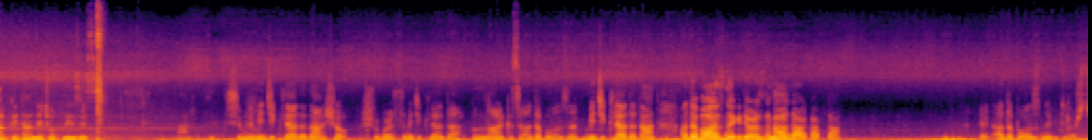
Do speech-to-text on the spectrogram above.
Hakikaten de çok leziz. Şimdi Micikli Ada'dan şu, şu burası Micikli Ada. Bunun arkası Ada Boğazı. Micikli Ada'dan Ada Boğazı'na gidiyoruz değil mi Önder Kaptan? Evet Ada Boğazı'na gidiyoruz.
